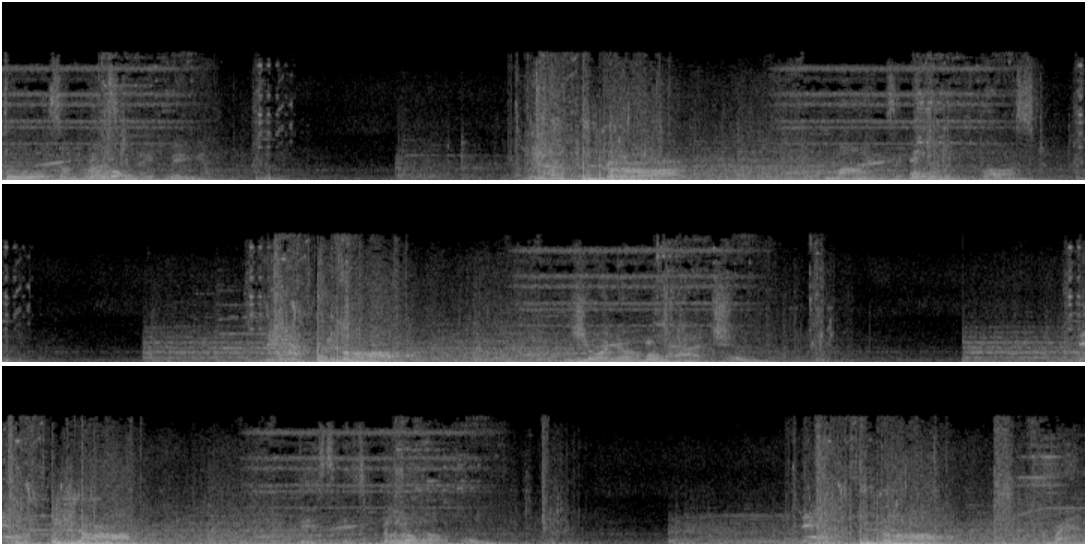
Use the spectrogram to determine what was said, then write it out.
Fools underestimate me. Mine's a killing frost. You're no match. This is futile. Grand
